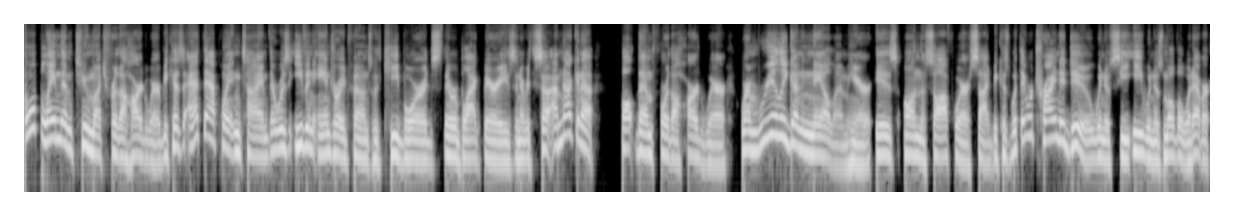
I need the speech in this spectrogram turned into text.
I won't blame them too much for the hardware because at that point in time, there was even Android phones with keyboards, there were Blackberries and everything. So I'm not going to fault them for the hardware. Where I'm really going to nail them here is on the software side because what they were trying to do, Windows CE, Windows Mobile, whatever,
